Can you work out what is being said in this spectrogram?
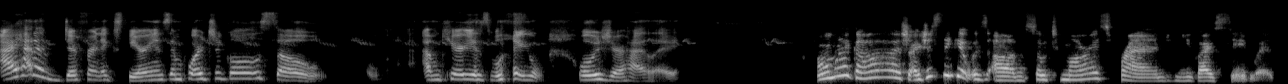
I had a different experience in Portugal, so I'm curious like what was your highlight? Oh my gosh, I just think it was um so Tamara's friend who you guys stayed with.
